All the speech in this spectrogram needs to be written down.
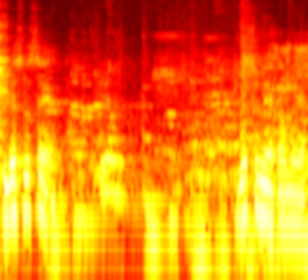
Sudah selesai ya? Belum. Bosan ya kamu ya?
